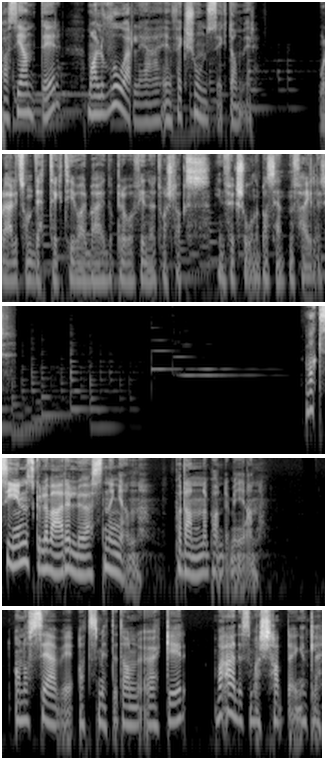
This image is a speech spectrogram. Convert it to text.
pasienter med alvorlige infeksjonssykdommer. Hvor det er litt sånn detektivarbeid å prøve å finne ut hva slags infeksjoner pasienten feiler. Vaksinen skulle være løsningen på denne pandemien. Og nå ser vi at smittetallene øker. Hva er det som har skjedd, egentlig?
